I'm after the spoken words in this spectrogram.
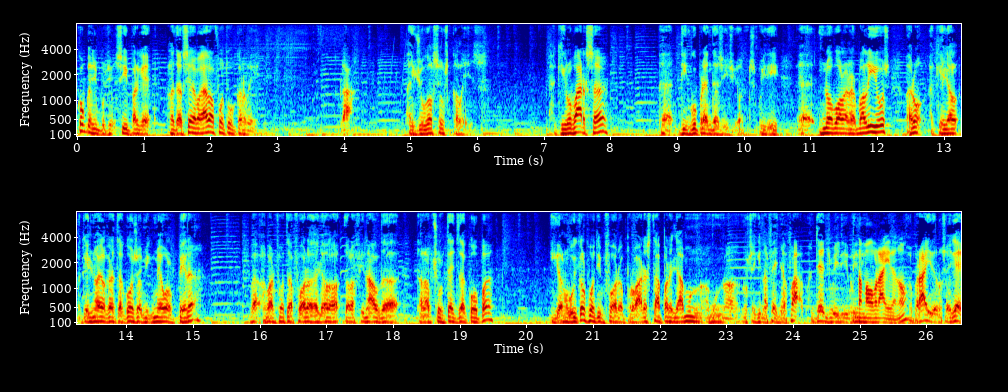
Com que és impossible? Sí, perquè la tercera vegada el foto al carrer. Clar, hi juga els seus calés. Aquí al Barça eh, ningú pren decisions. Vull dir, eh, no volen armalius. Bueno, aquell, aquell noi, el Gratacós, amic meu, el Pere, va, el van fotre fora d'allò de, de la final de, de del sorteig de Copa, i jo no vull que el fotin fora, però ara està per allà amb, un, amb una... no sé quina feina fa, m'entens? Vull dir, vull Està amb el Braida, no? el Braida, no sé què,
